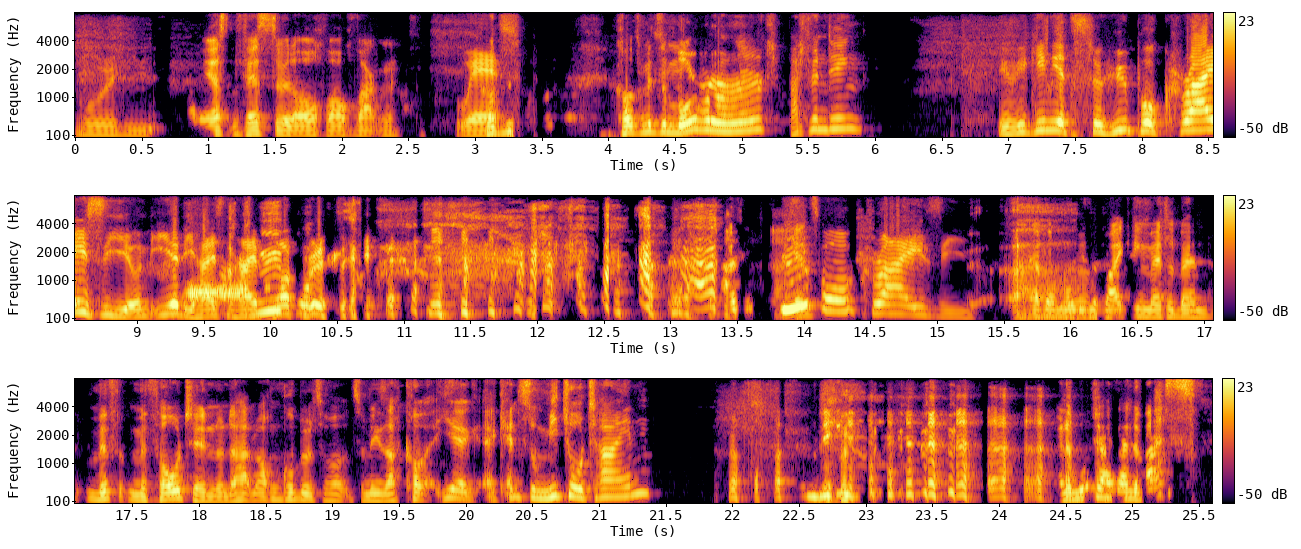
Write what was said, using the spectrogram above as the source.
Motor Heat. Am ersten Festival auch, war auch Wacken. West. Kommt mit so Motor Was für ein Ding? Wir gehen jetzt zu Hypocrisy und ihr, die oh, heißen Hypocrisy. Hypocrisy. Ich habe mal diese Viking Metal Band Myth Mythotin und da hat noch ein Kumpel zu, zu mir gesagt: Komm, hier, kennst du Mitotein? Meine Mutter hat eine was?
